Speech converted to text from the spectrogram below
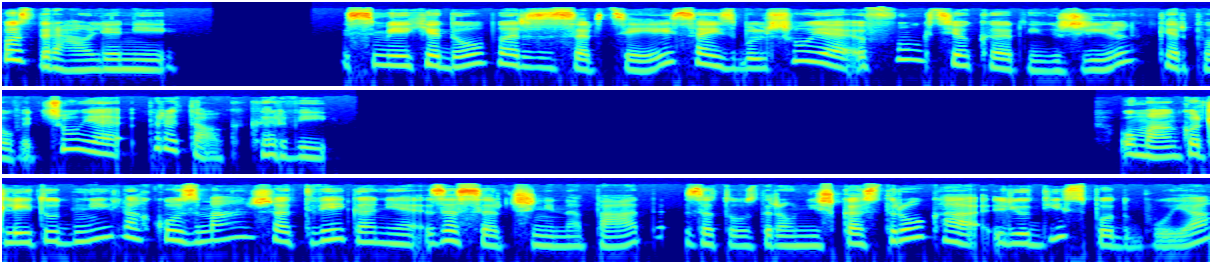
Pozdravljeni! Smeh je dober za srce, saj izboljšuje funkcijo krvnih žil, ker povečuje pretok krvi. V manj kot letu dni lahko zmanjša tveganje za srčni napad, zato zdravniška stroka ljudi spodbuja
